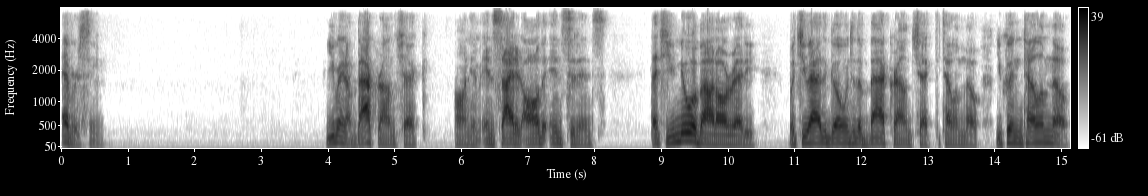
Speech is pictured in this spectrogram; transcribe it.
ever seen. You ran a background check on him and cited all the incidents that you knew about already, but you had to go into the background check to tell him no. You couldn't tell him no.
